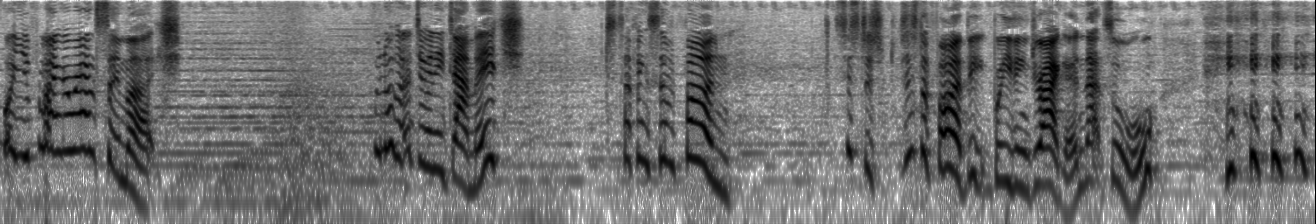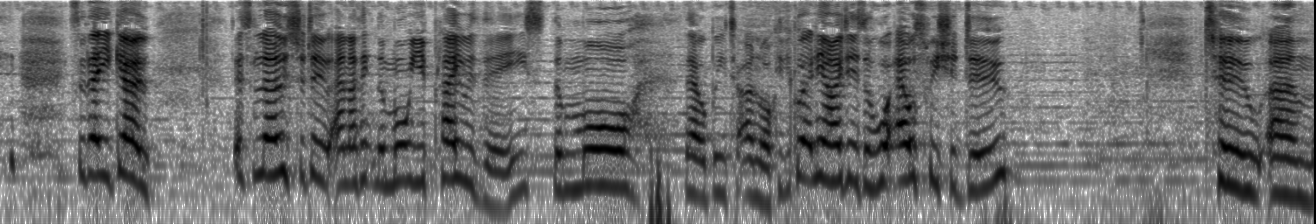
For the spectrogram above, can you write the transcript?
Why are you flying around so much? We're not going to do any damage. Just having some fun. It's just a, just a fire-breathing dragon, that's all. so there you go. There's loads to do, and I think the more you play with these, the more there'll be to unlock. If you've got any ideas of what else we should do to um,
